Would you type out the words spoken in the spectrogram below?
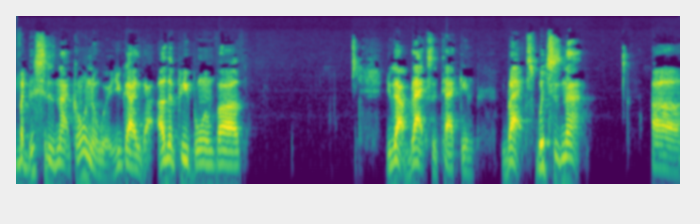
but this shit is not going nowhere. You guys got other people involved. You got blacks attacking blacks, which is not, uh,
